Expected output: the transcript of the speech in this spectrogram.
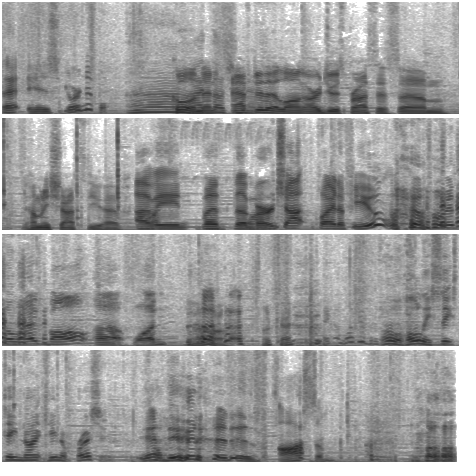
That is your nipple. Cool. And then after that long, arduous process, um, how many shots do you have? I mean, with the bird shot, quite a few. with the lead ball, uh, one. Oh, okay. Oh, holy 16, 19 oppression. Yeah, dude, it is awesome.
